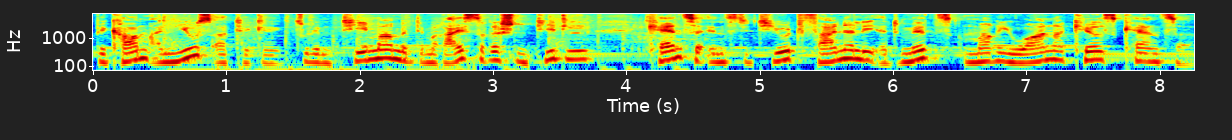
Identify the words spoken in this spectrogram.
bekam ein Newsartikel zu dem Thema mit dem reißerischen Titel Cancer Institute finally admits Marijuana kills cancer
